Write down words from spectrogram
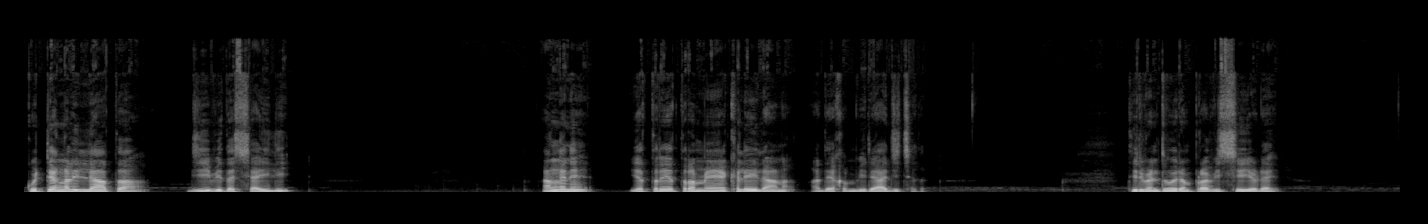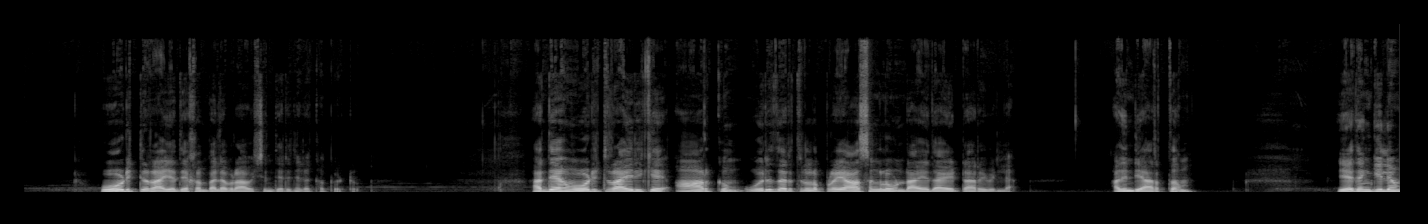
കുറ്റങ്ങളില്ലാത്ത ജീവിത ശൈലി അങ്ങനെ എത്രയെത്ര മേഖലയിലാണ് അദ്ദേഹം വിരാജിച്ചത്? തിരുവനന്തപുരം പ്രവിശ്യയുടെ ഓഡിറ്ററായി അദ്ദേഹം പല പ്രാവശ്യം തിരഞ്ഞെടുക്കപ്പെട്ടു. അദ്ദേഹം ഓഡിറ്ററായിരിക്കെ ആർക്കും ഒരു തരത്തിലുള്ള പ്രയാസങ്ങളും ഉണ്ടായതായിട്ട് അറിവില്ല. അതിന്റെ അർത്ഥം ഏതെങ്കിലും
